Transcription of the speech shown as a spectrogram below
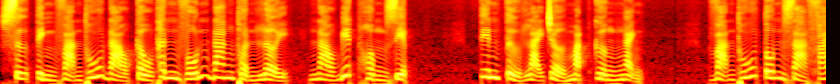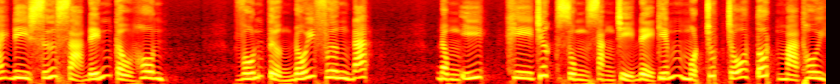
sự tình vạn thú đảo cầu thân vốn đang thuận lợi, nào biết Hồng Diệp. Tiên tử lại trở mặt cường ngạnh. Vạn thú tôn giả phái đi sứ giả đến cầu hôn. Vốn tưởng đối phương đã đồng ý khi trước dùng rằng chỉ để kiếm một chút chỗ tốt mà thôi.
